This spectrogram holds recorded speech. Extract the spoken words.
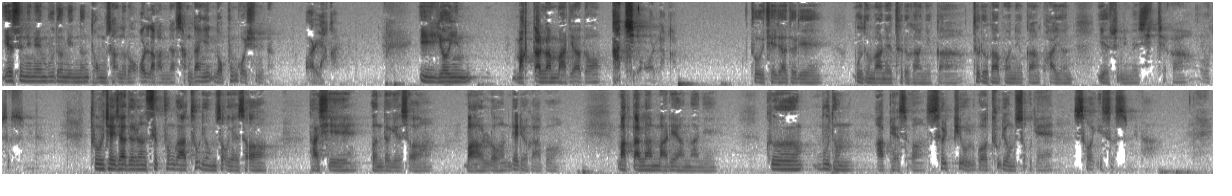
예수님의 무덤이 있는 동산으로 올라갑니다. 상당히 높은 곳입니다. 올라갑니다. 이 여인 막달란 마리아도 같이 올라가. 두 제자들이 무덤 안에 들어가니까 들어가 보니까 과연 예수님의 시체가 없었습니다. 두 제자들은 슬픔과 두려움 속에서 다시 언덕에서 마을로 내려가고 막달라 마리아만이 그 무덤 앞에서 슬피 울고 두려움 속에 서 있었습니다.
